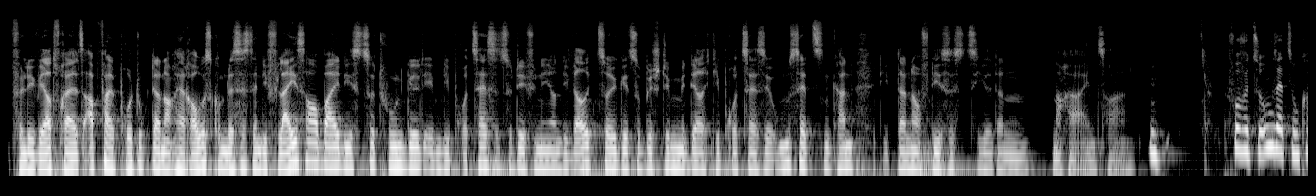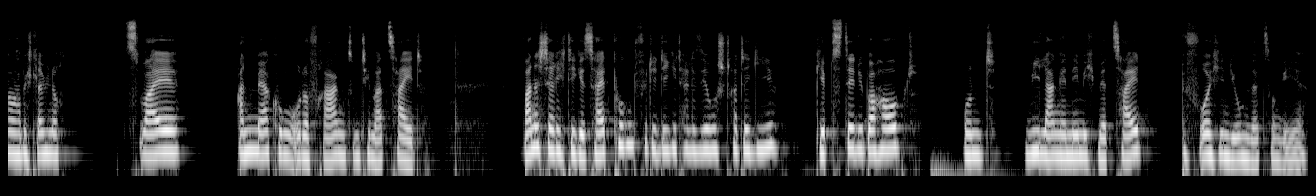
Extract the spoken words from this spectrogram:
völlig wertfrei als Abfallprodukt danach herauskommt. Das ist dann die Fleißarbeit, die es zu tun gilt, eben die Prozesse zu definieren, die Werkzeuge zu bestimmen, mit der ich die Prozesse umsetzen kann, die dann auf dieses Ziel dann nachher einzahlen. Mhm. Bevor wir zur Umsetzung kommen, habe ich, glaube ich, noch zwei Anmerkungen oder Fragen zum Thema Zeit. Wann ist der richtige Zeitpunkt für die Digitalisierungsstrategie? Gibt es den überhaupt? Und wie lange nehme ich mir Zeit, bevor ich in die Umsetzung gehe?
